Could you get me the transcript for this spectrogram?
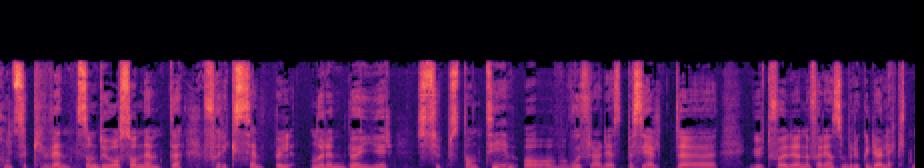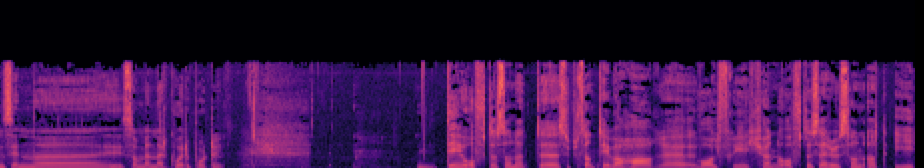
konsekvent, som du også nevnte. F.eks. når en bøyer substantiv. Og hvorfor er det spesielt eh, utfordrende for en som bruker dialekten sin eh, som NRK-reporter? Det er jo ofte sånn at uh, substantiver har valfrie valgfrie kjønn. Og ofte er det jo sånn at i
